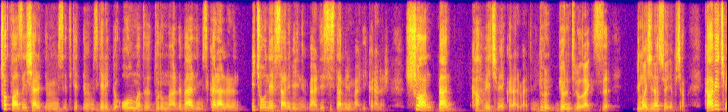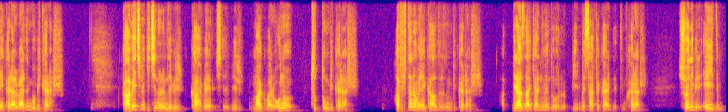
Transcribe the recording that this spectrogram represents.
çok fazla işaretlememiz, etiketlememiz gerekli olmadığı durumlarda verdiğimiz kararların birçoğu nefsani beynin verdiği, sistem benim verdiği kararlar. Şu an ben kahve içmeye karar verdim. Gö- görüntülü olarak size imajinasyon yapacağım. Kahve içmeye karar verdim, bu bir karar. Kahve içmek için önümde bir kahve, işte bir mag var. Onu tuttum bir karar. Hafiften havaya kaldırdım bir karar. Biraz daha kendime doğru bir mesafe kaydettim karar. Şöyle bir eğdim.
